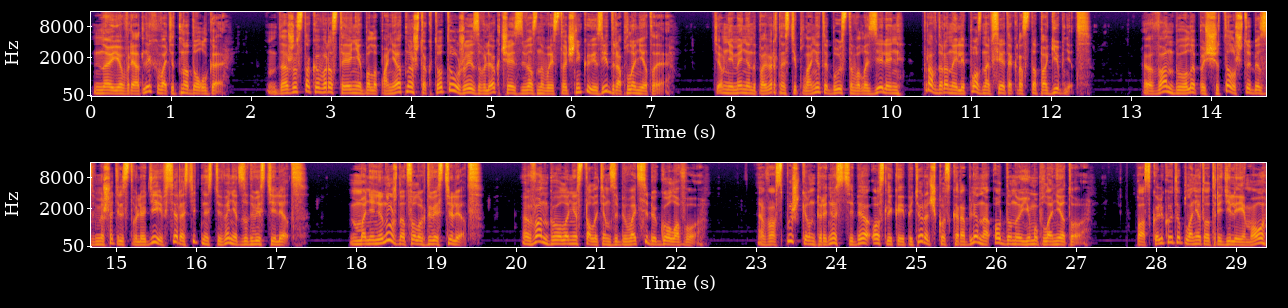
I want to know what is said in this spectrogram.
но её вряд ли хватит надолго. Даже с такого расстояния было понятно, что кто-то уже извлек часть звездного источника из ядра планеты. Тем не менее, на поверхности планеты буйствовала зелень, правда, рано или поздно вся эта красота погибнет. Ван Буэлэ посчитал, что без вмешательства людей вся растительность увянет за 200 лет. «Мне не нужно целых 200 лет!» Ван Буэлэ не стал этим забивать себе голову. Во вспышке он перенес себя ослика и пятерочку с корабля на отданную ему планету. Поскольку эту планету отрядили ему,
